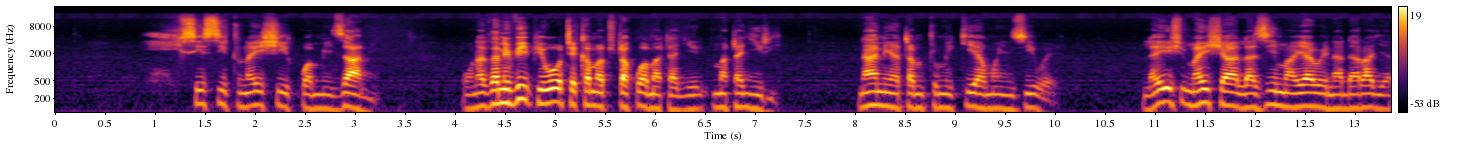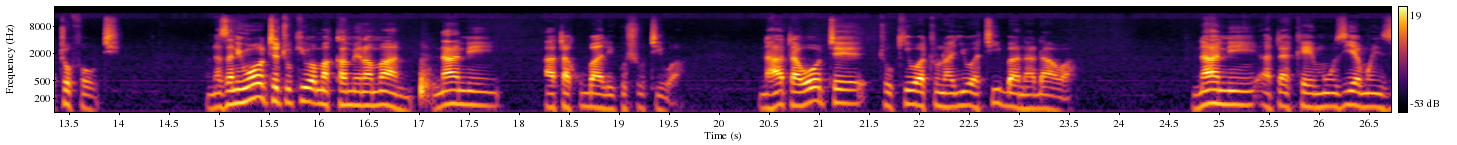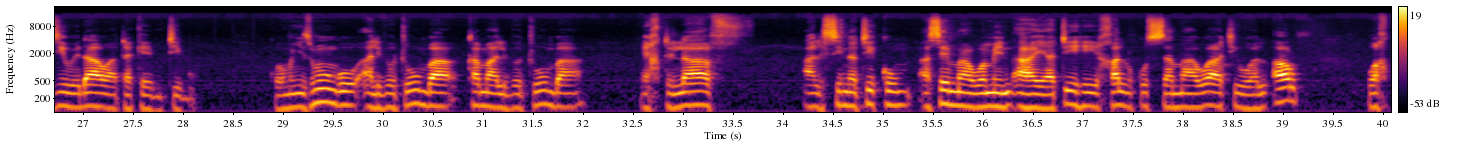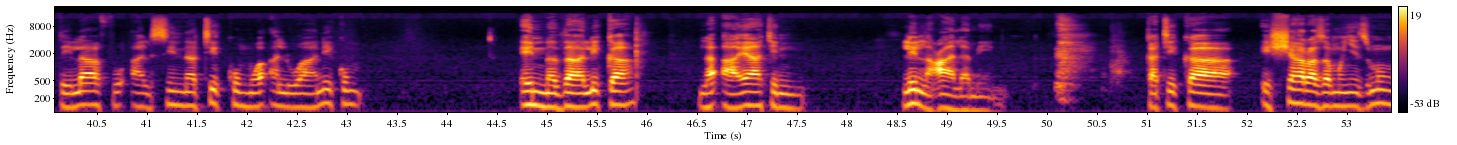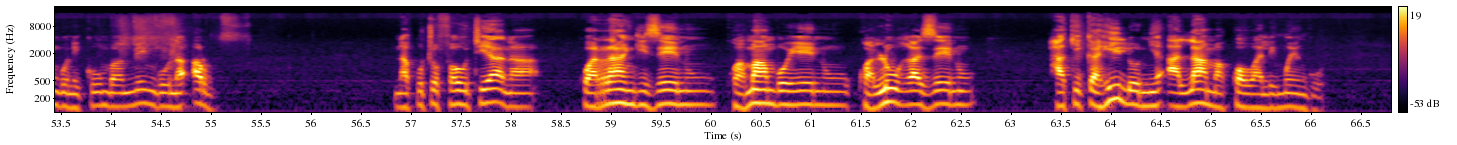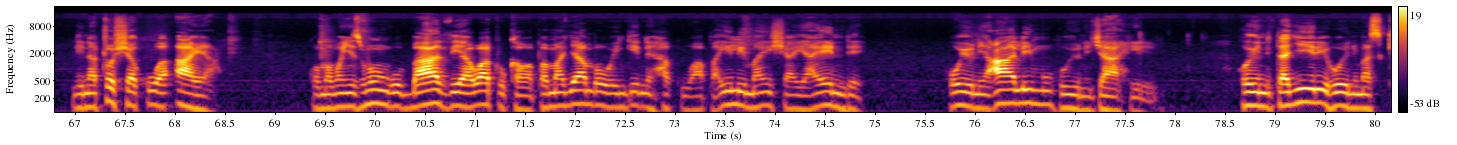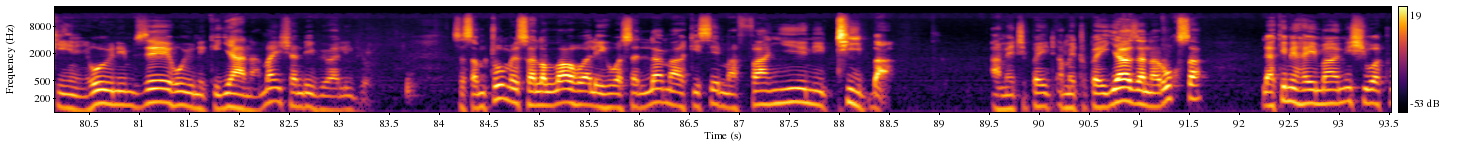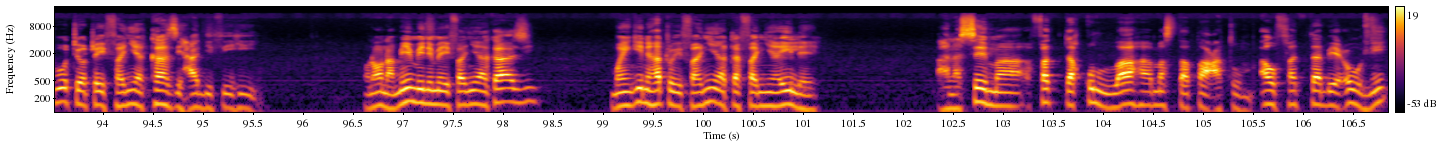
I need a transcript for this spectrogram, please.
Sisi tunaishi kwa mizani. Unadhani vipi wote kama tutakuwa matajiri, matajiri? Nani atamtumikia mwenziwe? Laishi, maisha lazima yawe na daraja tofauti. Unadhani wote tukiwa makameraman nani atakubali kushutiwa? Na hata wote tukiwa tunajua tiba na dawa nani atakayemuuzia mwenziwe dawa atakayemtibu? Kwa Mwenyezi Mungu alivyotuumba, kama alivyotuumba ikhtilaf alsinatikum, asema wa min ayatihi khalqu samawati wal ard wa ikhtilafu alsinatikum wa alwanikum inna dhalika la ayatin lilalamin, katika ishara za Mwenyezi Mungu ni kuumba mbingu na ardhi na kutofautiana kwa rangi zenu, kwa mambo yenu, kwa lugha zenu. Hakika hilo ni alama kwa walimwengu, linatosha kuwa aya kwamba Mwenyezi Mungu baadhi ya watu kawapa majambo, wengine hakuwapa, ili maisha yaende. Huyu ni alimu, huyu ni jahili huyu ni tajiri, huyu ni maskini, huyu ni mzee, huyu ni kijana. Maisha ndivyo yalivyo. Sasa Mtume sallallahu alaihi wasallama akisema fanyeni tiba, ametupa ijaza na ruhusa, lakini haimaanishi watu wote wataifanyia kazi hadithi hii. Unaona, mimi nimeifanyia kazi, mwingine hatoifanyia, atafanyia ile. Anasema fattaqullaha mastata'tum au fattabi'uni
